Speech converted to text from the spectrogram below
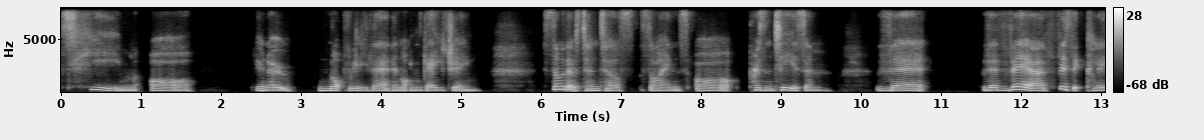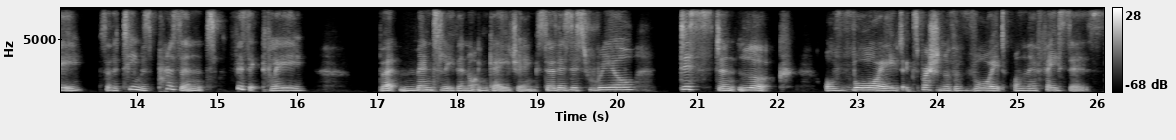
team are, you know, not really there, they're not engaging. Some of those telltale signs are presenteeism. They're, they're there physically, so the team is present physically, but mentally they're not engaging. So there's this real distant look or void, expression of a void on their faces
